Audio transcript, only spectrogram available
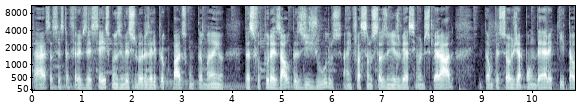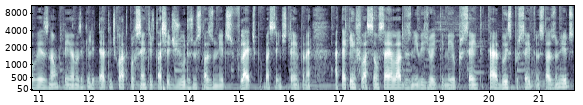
tá? Essa sexta-feira 16, com os investidores ali preocupados com o tamanho das futuras altas de juros, a inflação dos Estados Unidos veio acima do esperado. Então pessoal já pondera que talvez não tenhamos aquele teto de 4% de taxa de juros nos Estados Unidos flat por bastante tempo, né? Até que a inflação saia lá dos níveis de 8,5% e caia 2% nos Estados Unidos.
